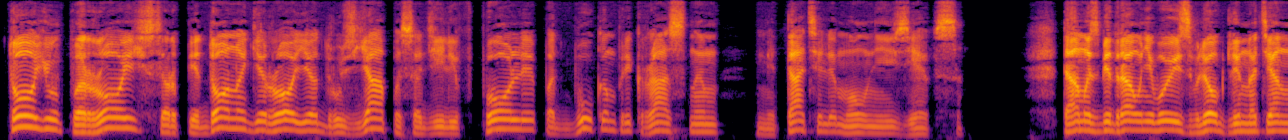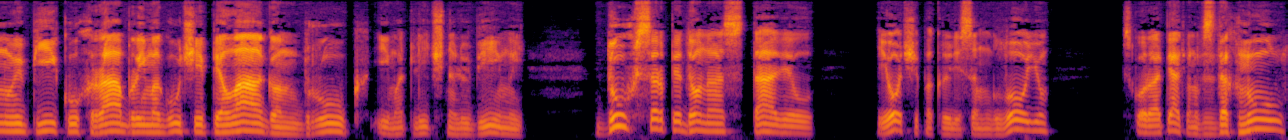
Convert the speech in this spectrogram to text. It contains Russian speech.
Тою порой Сарпедона героя друзья посадили в поле под буком прекрасным метателя молнии Зевса. Там из бедра у него извлек длиннотенную пику храбрый могучий Пелагон, друг им отлично любимый. Дух Сарпедона оставил, и очи покрылись мглою. Скоро опять он вздохнул,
